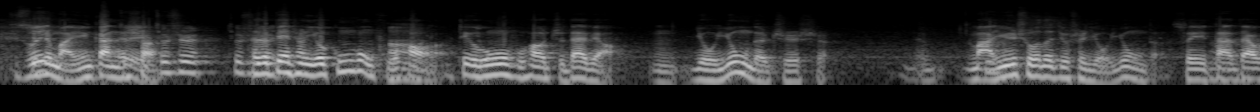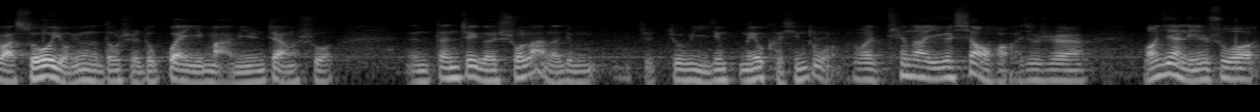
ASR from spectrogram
这是马云干的事儿，就是就是它就变成一个公共符号了。啊这个公共符号只代表嗯有用的知识，呃马云说的就是有用的，所以大家把所有有用的都是都冠以马云这样说，嗯，但这个说烂了就就就已经没有可信度了。我听到一个笑话，就是王健林说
